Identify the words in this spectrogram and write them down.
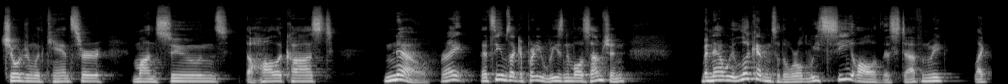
children with cancer, monsoons, the Holocaust? No, right? That seems like a pretty reasonable assumption. But now we look out into the world, we see all of this stuff, and we like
